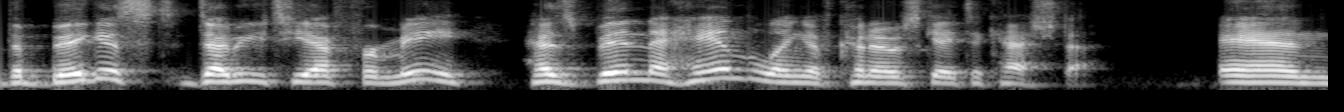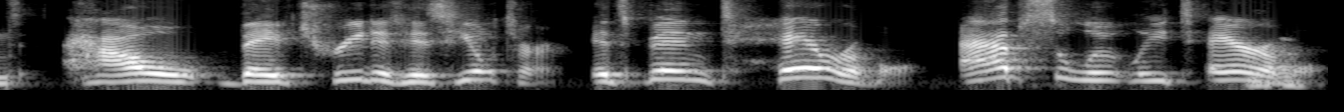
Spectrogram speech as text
the biggest WTF for me has been the handling of Konosuke Takeshita and how they've treated his heel turn. It's been terrible, absolutely terrible.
